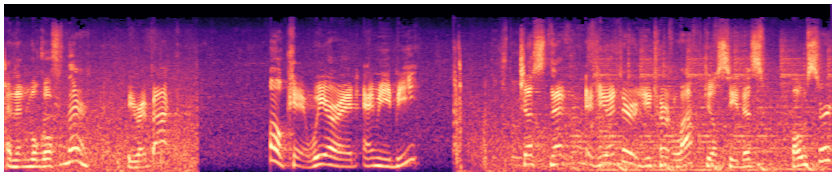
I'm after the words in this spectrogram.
and then we'll go from there. Be right back. Okay, we are at MEB. Just next, if you enter and you turn left, you'll see this poster.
